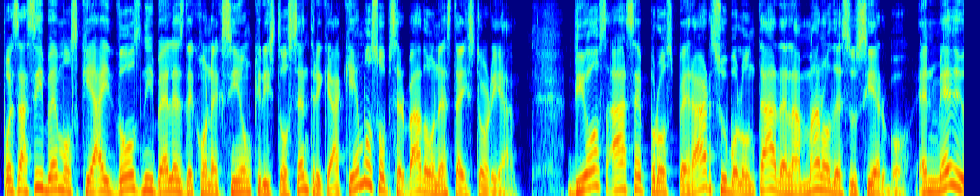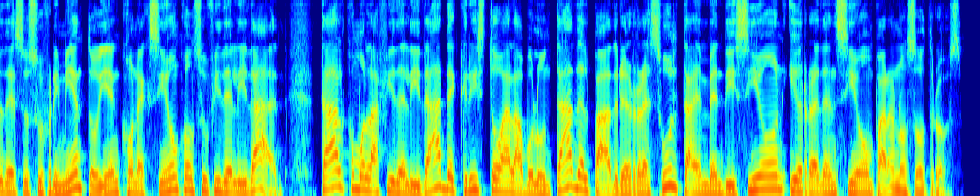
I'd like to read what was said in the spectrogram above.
Pues así vemos que hay dos niveles de conexión cristocéntrica que hemos observado en esta historia. Dios hace prosperar su voluntad en la mano de su siervo, en medio de su sufrimiento y en conexión con su fidelidad, tal como la fidelidad de Cristo a la voluntad del Padre resulta en bendición y redención para nosotros.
